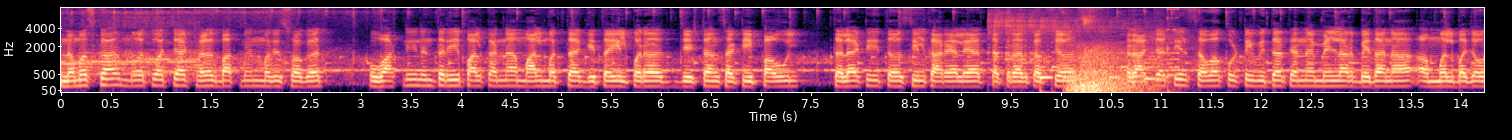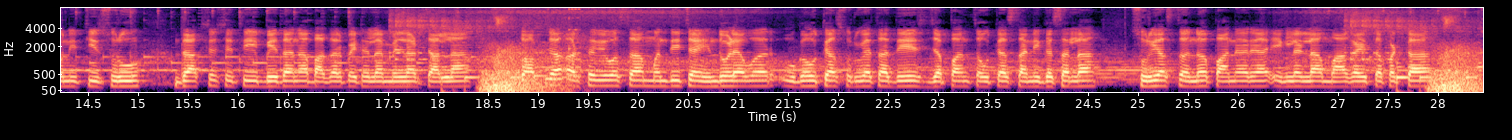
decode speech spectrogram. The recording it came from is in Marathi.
नमस्कार महत्त्वाच्या ठळक बातम्यांमध्ये स्वागत. वाटणीनंतरही पालकांना मालमत्ता घेता येईल परत. ज्येष्ठांसाठी पाऊल तलाठी तहसील कार्यालयात तक्रार कक्ष. राज्यातील सव्वा कोटी विद्यार्थ्यांना मिळणार बेदाना अंमलबजावणीची सुरू. द्राक्ष शेती बेदाना बाजारपेठेला मिळणार चालना. टॉपच्या अर्थव्यवस्था मंदीच्या हिंदोळ्यावर उगवत्या सूर्याचा देश जपान चौथ्या स्थानी घसरला. सूर्यास्त न पाहणाऱ्या इंग्लंडला महागाईचा फटका.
